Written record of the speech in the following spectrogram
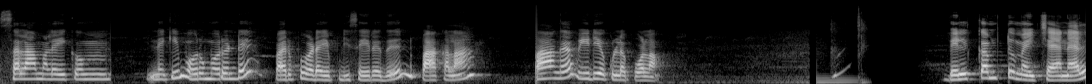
அஸ்லாம் அலைக்கும். இன்றைக்கி மொறு மொருண்டு பருப்பு வடை எப்படி செய்கிறதுன்னு பார்க்கலாம். வாங்க வீடியோக்குள்ளே போகலாம் welcome to my channel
